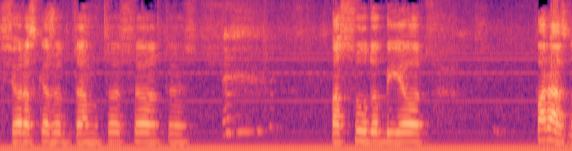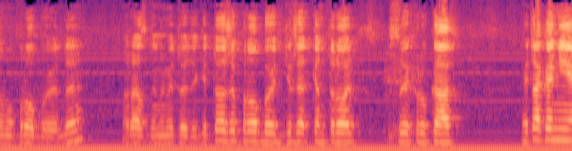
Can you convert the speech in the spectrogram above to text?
Всё расскажу там, то всё, то есть посуду бьёт. По-разному пробует, да? Разные методики. Тоже пробует держать контроль в своих руках. И так они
